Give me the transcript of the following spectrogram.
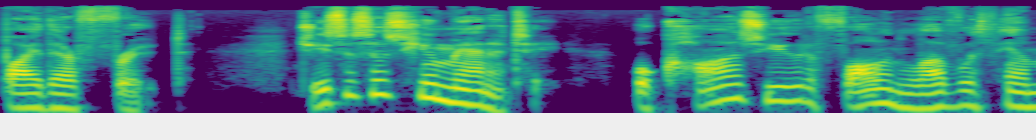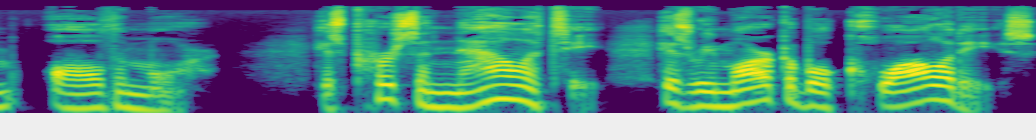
by their fruit. Jesus' humanity will cause you to fall in love with him all the more. His personality, his remarkable qualities,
